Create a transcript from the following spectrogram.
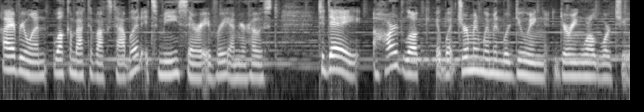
Hi, everyone. Welcome back to Vox Tablet. It's me, Sarah Ivry. I'm your host. Today, a hard look at what German women were doing during World War II.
